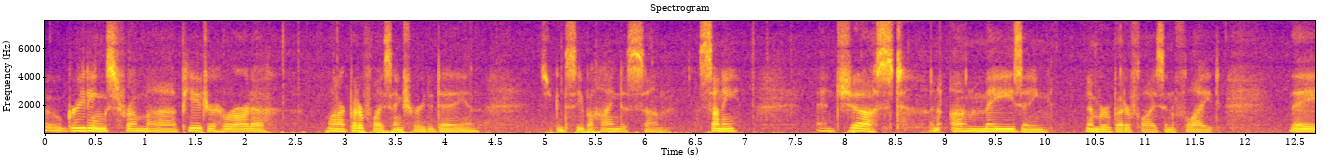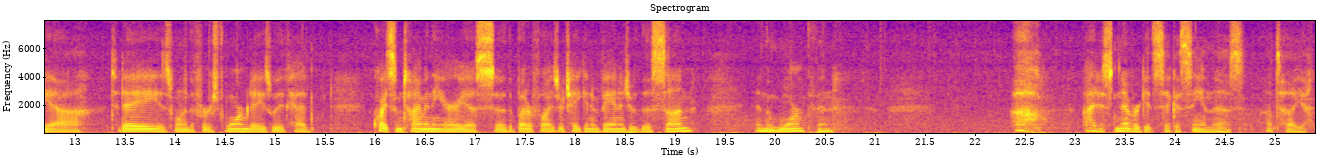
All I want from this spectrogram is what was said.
So greetings from uh, Piedra Herrada Monarch Butterfly Sanctuary today and as you can see behind us um, sunny and just an amazing number of butterflies in flight. They uh, Today is one of the first warm days we've had quite some time in the area so the butterflies are taking advantage of the sun and the warmth and oh I just never get sick of seeing this I'll tell you.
